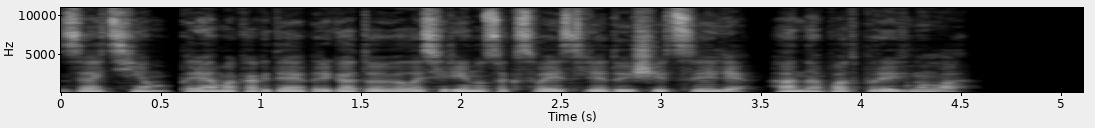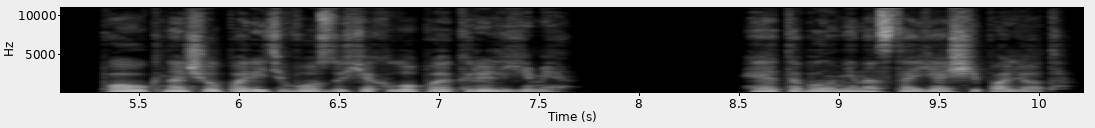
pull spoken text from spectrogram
Затем, прямо когда я приготовилась ринуться к своей следующей цели, она подпрыгнула. Паук начал парить в воздухе, хлопая крыльями. Это был не настоящий полет.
